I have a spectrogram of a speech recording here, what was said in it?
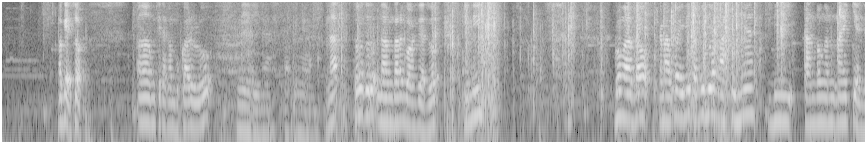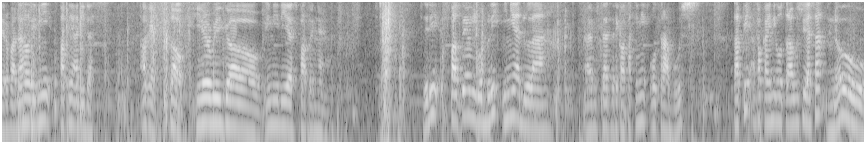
Oke, so um, kita akan buka dulu. Ini dia sepatunya. Nat, tuh tuh, nah, bentar gua kasih lihat dulu. Ini gue nggak tahu kenapa ini tapi dia ngasihnya di kantongan Nike anjir padahal ini sepatunya Adidas. Oke, so here we go. Ini dia sepatunya. Jadi sepatu yang gue beli ini adalah kalian bisa lihat dari kotak ini Ultra Boost. Tapi apakah ini Ultra Boost biasa? No,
